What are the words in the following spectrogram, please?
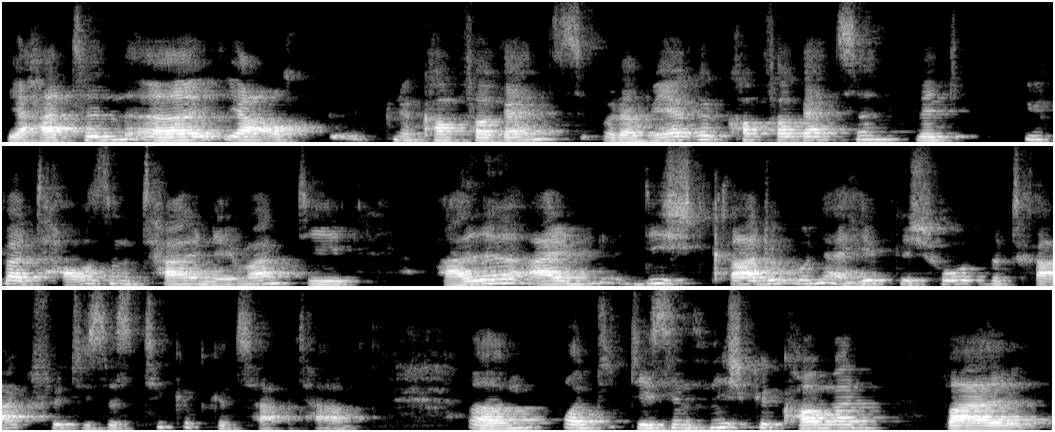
wir hatten äh, ja auch eine Konferenz oder mehrere Konferenzen mit über 1000 Teilnehmern, die alle einen nicht gerade unerheblich hohen Betrag für dieses Ticket gezahlt haben. Ähm, und die sind nicht gekommen, weil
